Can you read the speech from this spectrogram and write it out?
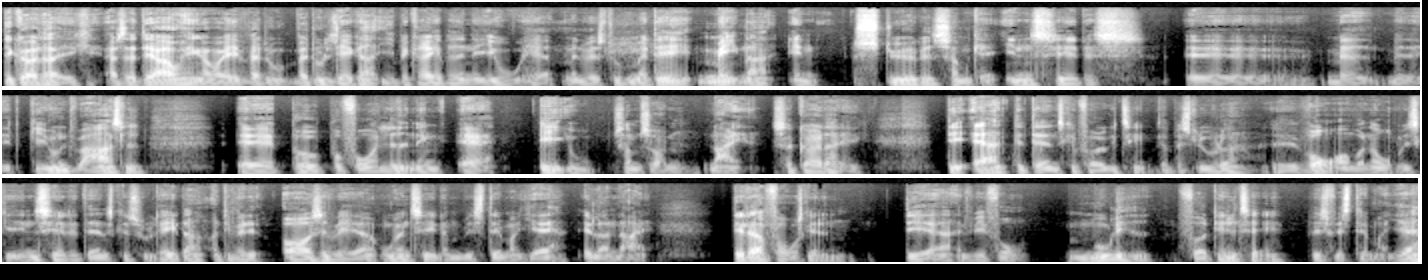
Det gør der ikke. Altså, det afhænger jo af, hvad du, hvad du lægger i begrebet en EU her. Men hvis du med det mener en styrke, som kan indsættes øh, med, med et givet varsel øh, på, på foranledning af EU som sådan. Nej, så gør der ikke. Det er det danske folketing, der beslutter, øh, hvor og hvornår vi skal indsætte danske soldater, og det vil det også være, uanset om vi stemmer ja eller nej. Det, der er forskellen, det er, at vi får mulighed for at deltage, hvis vi stemmer ja.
